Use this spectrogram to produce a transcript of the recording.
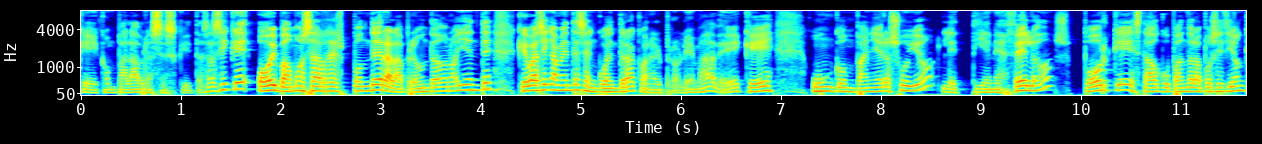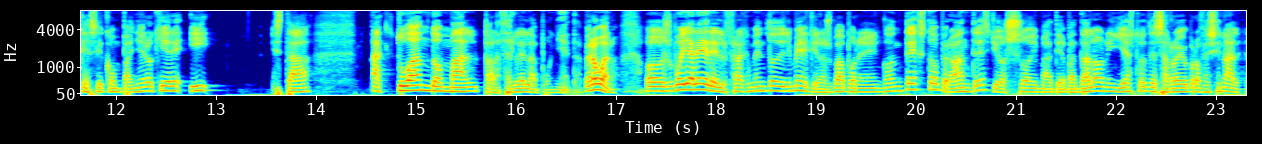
que con palabras escritas. Así que hoy vamos a responder a la pregunta de un oyente que básicamente se encuentra con el problema de que un compañero suyo le tiene celos porque está ocupando la posición que ese compañero quiere y está actuando mal para hacerle la puñeta. Pero bueno, os voy a leer el fragmento del email que nos va a poner en contexto, pero antes yo soy Matías Pantaloni y esto es Desarrollo Profesional,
